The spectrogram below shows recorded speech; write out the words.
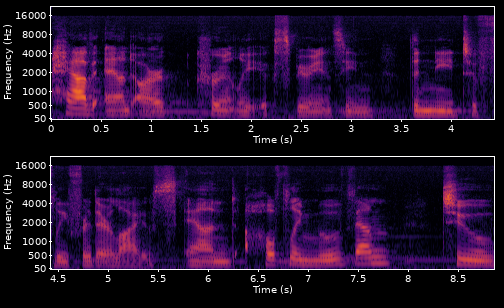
have and are currently experiencing the need to flee for their lives and hopefully move them to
